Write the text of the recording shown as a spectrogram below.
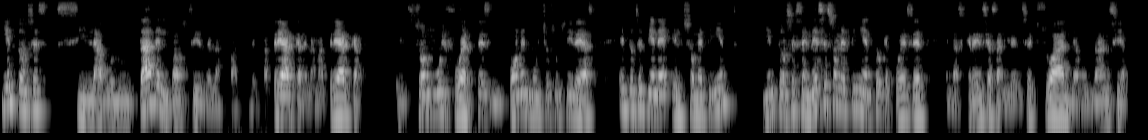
Y entonces, si la voluntad del, del patriarca, de la matriarca, eh, son muy fuertes, imponen mucho sus ideas, entonces viene el sometimiento. Y entonces en ese sometimiento, que puede ser en las creencias a nivel sexual, de abundancia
